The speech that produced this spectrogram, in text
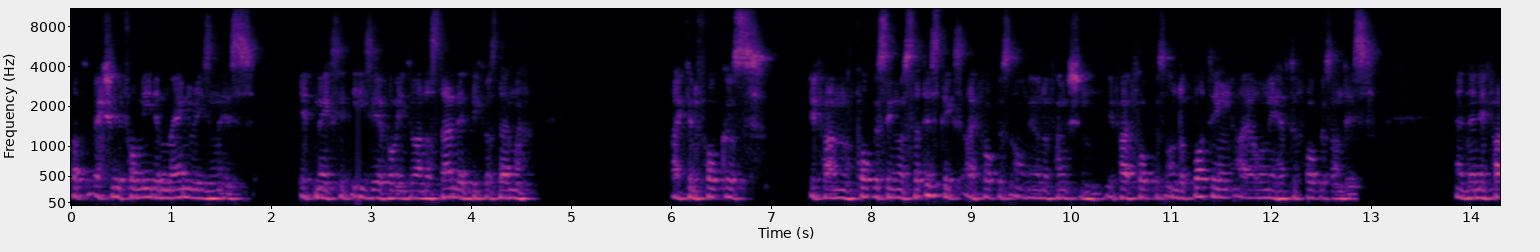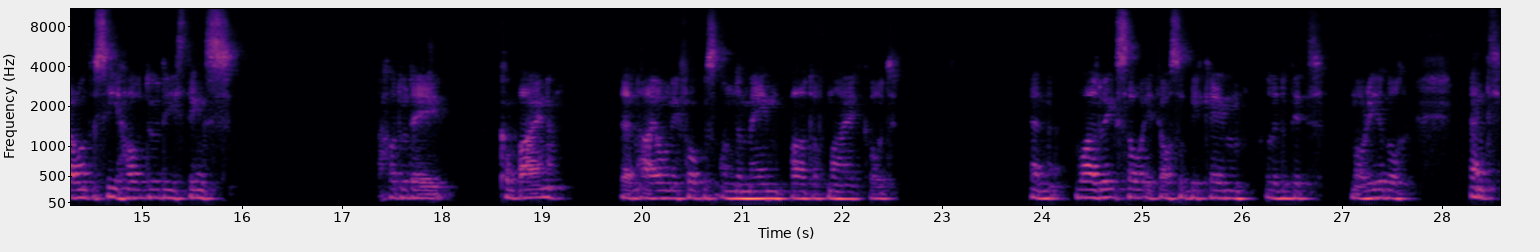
but actually for me, the main reason is it makes it easier for me to understand it because then I can focus if I'm focusing on statistics, I focus only on the function. If I focus on the plotting, I only have to focus on this. And then if I want to see how do these things, how do they combine, then I only focus on the main part of my code. And while doing so, it also became a little bit more readable. And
